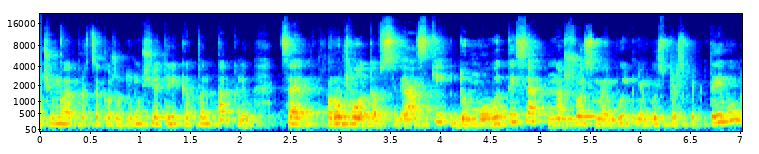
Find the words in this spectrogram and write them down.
чому, я про це кажу? Тому що трійка пентаклів це робота в зв'язці, домовитися на щось майбутнє, якусь перспективу.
